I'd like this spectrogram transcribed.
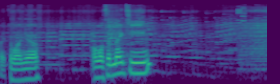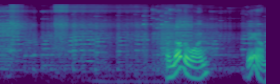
Alright, come on, yo. Almost at 19. Another one? Damn.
